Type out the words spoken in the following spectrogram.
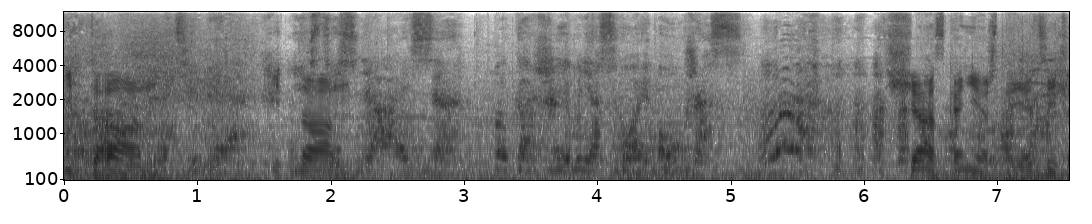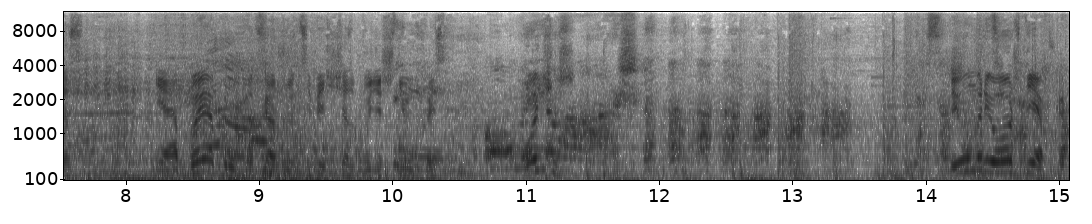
Итан. Итан. Покажи мне свой ужас. Сейчас, конечно. Я тебе сейчас... Я бэбру покажу тебе. Сейчас будешь нюхать. Хочешь? Ты умрешь, девка.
